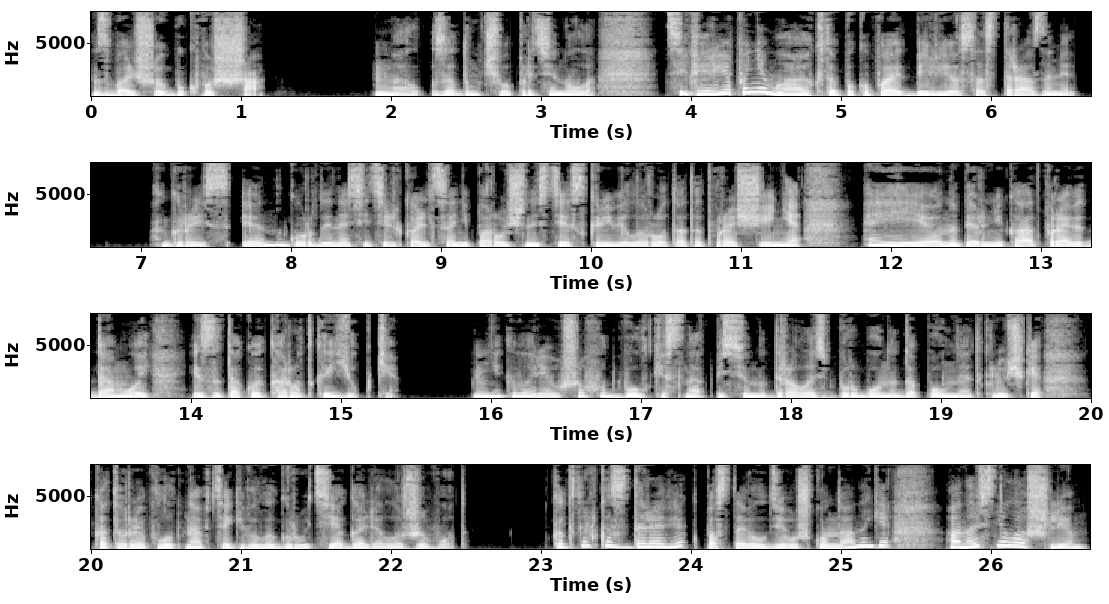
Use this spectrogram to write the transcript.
с большой буквы «Ш». Мел задумчиво протянула. «Теперь я понимаю, кто покупает белье со стразами». Грейс Энн, гордый носитель кольца непорочности, скривила рот от отвращения. Ее наверняка отправят домой из-за такой короткой юбки. Не говоря уж о футболке с надписью «Надралась бурбона до полной отключки», которая плотно обтягивала грудь и оголяла живот. Как только здоровяк поставил девушку на ноги, она сняла шлем.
